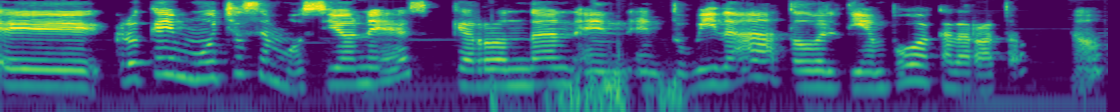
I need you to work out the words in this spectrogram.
eh, creo que hay muchas emociones que rondan en, tu vida todo el tiempo, a cada rato, ¿no?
